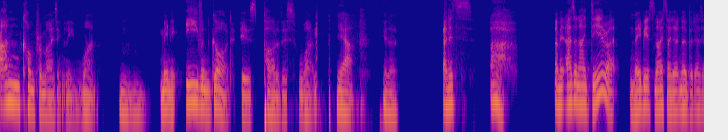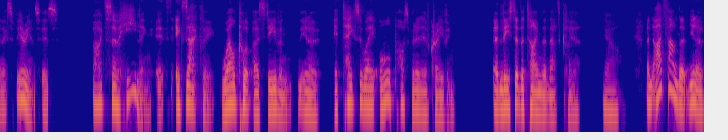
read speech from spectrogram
Uncompromisingly one. Mm. Meaning, even God is part of this one. Yeah. you know, and it's, ah, I mean, as an idea, maybe it's nice, I don't know, but as an experience, it's, oh, it's so healing. It's exactly well put by Stephen. You know, it takes away all possibility of craving. at least at the time that that's clear. Yeah. And I found that, you know,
